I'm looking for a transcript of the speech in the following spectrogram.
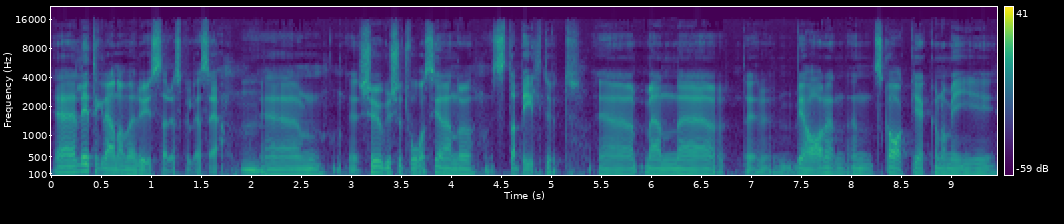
Eh, lite grann av en rysare skulle jag säga. Mm. Eh, 2022 ser ändå stabilt ut. Eh, men eh, vi har en, en skakig ekonomi i,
